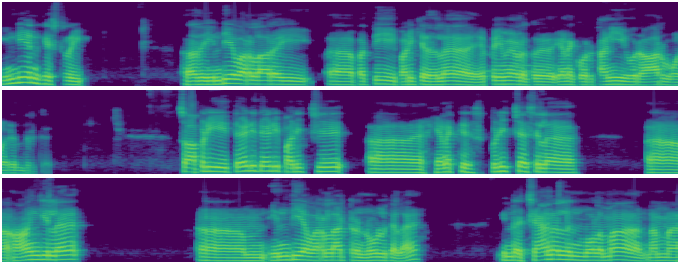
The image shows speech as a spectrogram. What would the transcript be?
இந்தியன் ஹிஸ்டரி அதாவது இந்திய வரலாறை பற்றி படிக்கிறதுல எப்பயுமே எனக்கு எனக்கு ஒரு தனி ஒரு ஆர்வம் இருந்திருக்கு. ஸோ அப்படி தேடி தேடி படித்து எனக்கு பிடிச்ச சில ஆங்கில இந்திய வரலாற்று நூல்களை இந்த சேனலின் மூலமாக நம்ம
